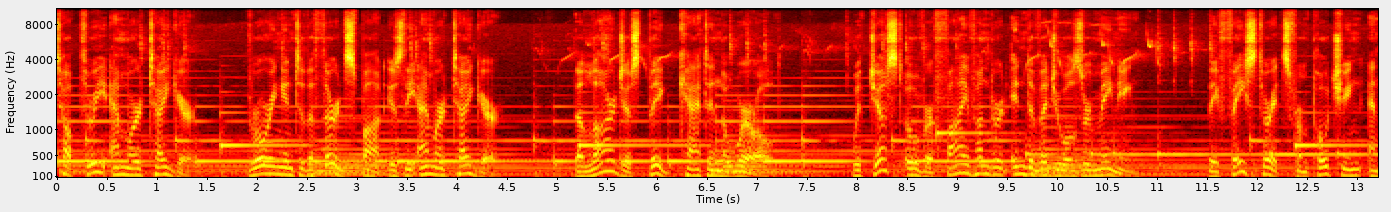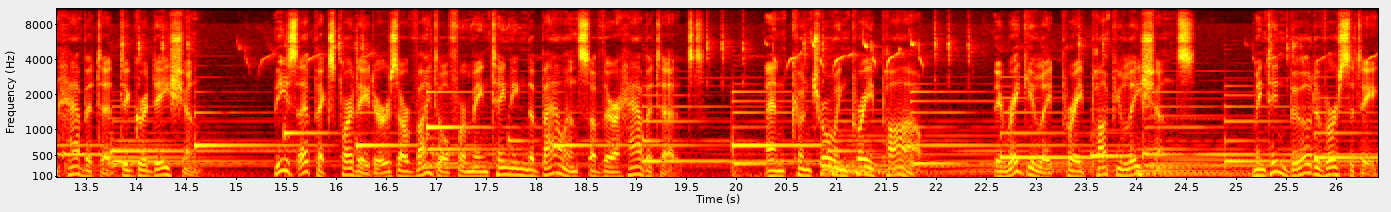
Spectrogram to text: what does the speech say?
Top 3 Amur Tiger Roaring into the third spot is the Amur Tiger, the largest big cat in the world. With just over 500 individuals remaining, they face threats from poaching and habitat degradation. These apex predators are vital for maintaining the balance of their habitats and controlling prey power. They regulate prey populations, maintain biodiversity,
